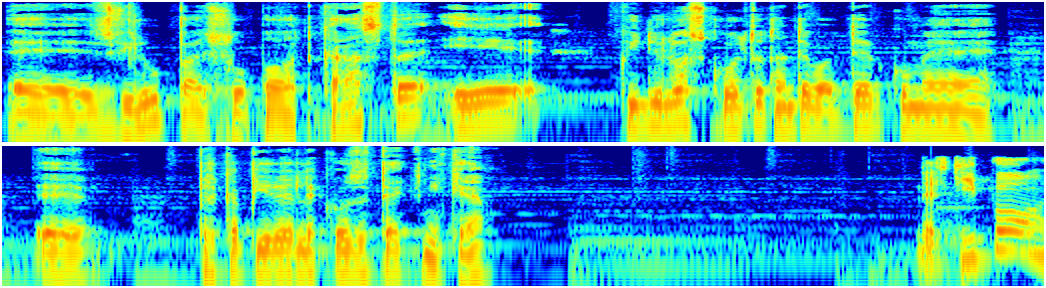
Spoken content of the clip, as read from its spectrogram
eh, sviluppa il suo podcast e quindi lo ascolto tante volte come eh, per capire le cose tecniche. Del tipo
